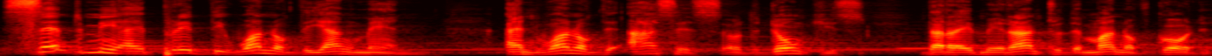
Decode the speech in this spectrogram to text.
Send me, I pray thee, one of the young men and one of the asses or the donkeys, that I may run to the man of God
